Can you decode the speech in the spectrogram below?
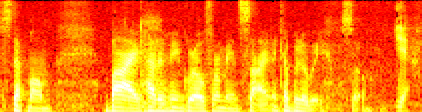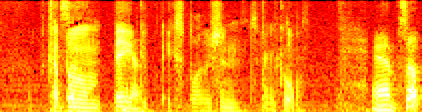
stepmom by having him grow from inside and kablooey. So. Yeah. Kaboom! Big yeah. explosion. It's very cool. Um, so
